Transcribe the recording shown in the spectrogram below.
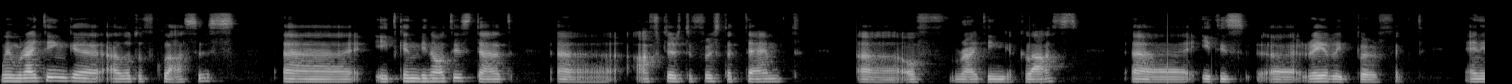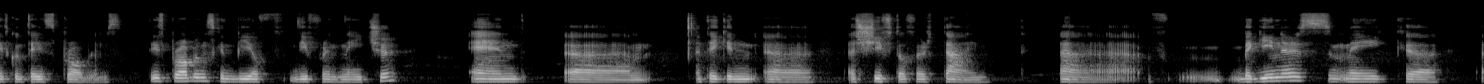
When writing uh, a lot of classes, uh, it can be noticed that uh, after the first attempt uh, of writing a class, uh, it is uh, rarely perfect and it contains problems. These problems can be of different nature and um, taken a shift over time. beginners make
